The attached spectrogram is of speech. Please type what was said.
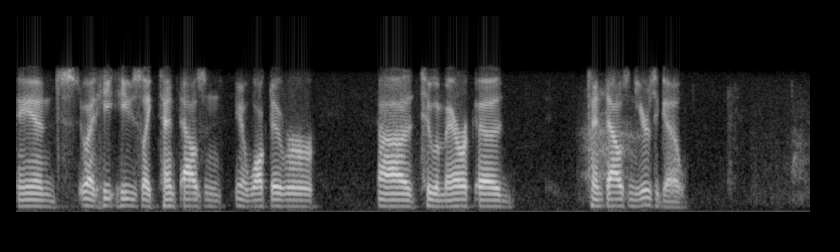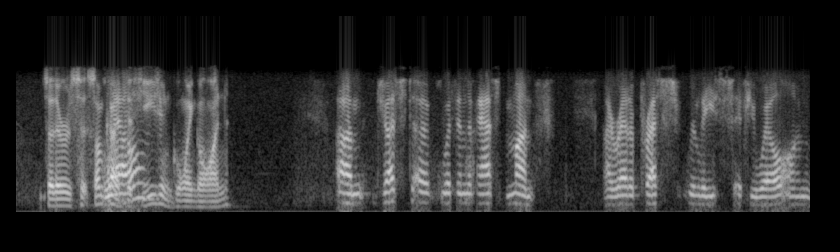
and what he he was like ten thousand. You know, walked over uh, to America ten thousand years ago. So there was some kind well, of diffusion going on. Um, just uh, within the past month, I read a press release, if you will, on,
